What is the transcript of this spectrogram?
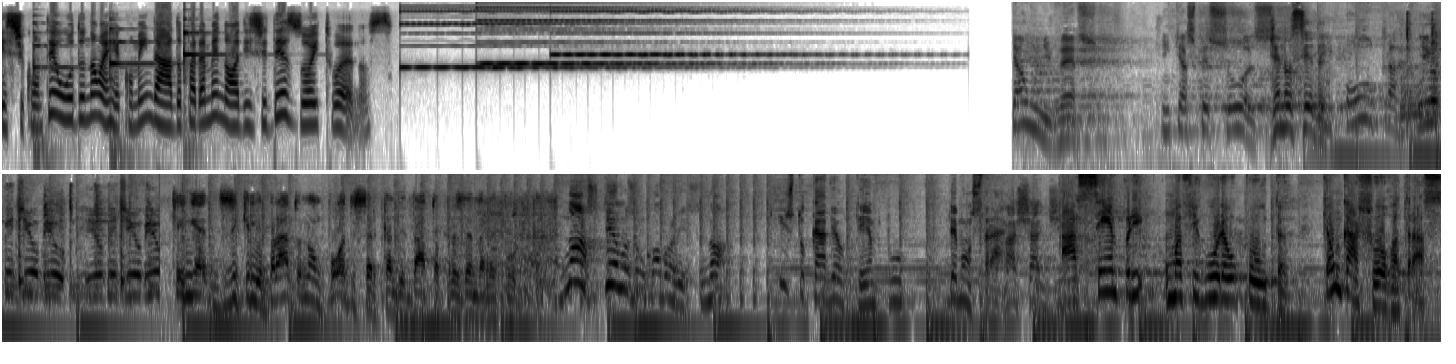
Este conteúdo não é recomendado para menores de 18 anos. Há um universo em que as pessoas Genocida. outra E o Pitinho Bill? E o Pitinho Bill? Quem é desequilibrado não pode ser candidato a presidente da República. Nós temos um compromisso, nós. Isto cabe ao tempo demonstrar. Rachadinha. Há sempre uma figura oculta, que é um cachorro atrás.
